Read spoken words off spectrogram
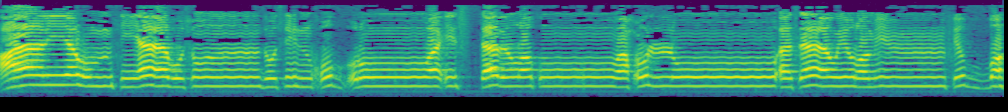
عاليهم ثياب سندس خضر واستبرق وحلوا أساور من فضة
